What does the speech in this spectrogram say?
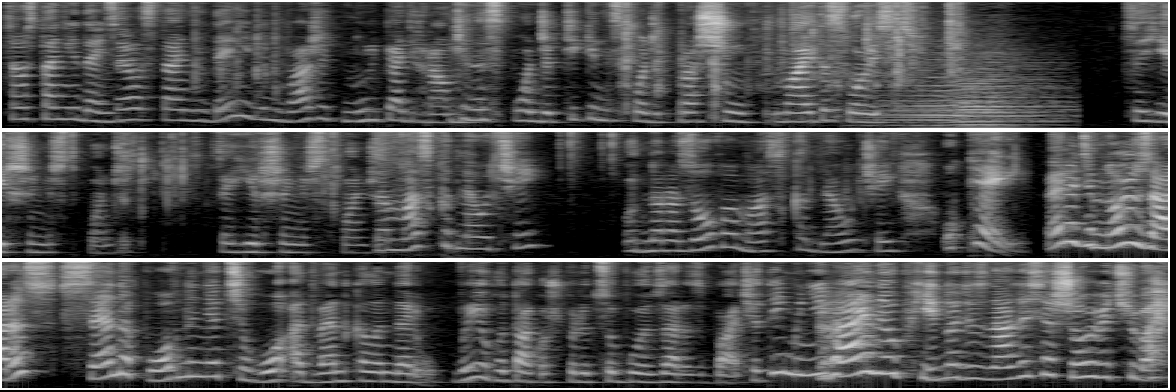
Це останній день. Це останній день і він важить 0,5 грам. Тільки не спонжик, тільки не спонжик. Прошу, майте совість. Це гірше, ніж спонжик. Це гірше, ніж спонжик. Це маска для очей. Одноразова маска для очей. Окей. Переді мною зараз все наповнення цього адвент-календарю. Ви його також перед собою зараз бачите. І мені край необхідно дізнатися, що ви відчуваєте.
